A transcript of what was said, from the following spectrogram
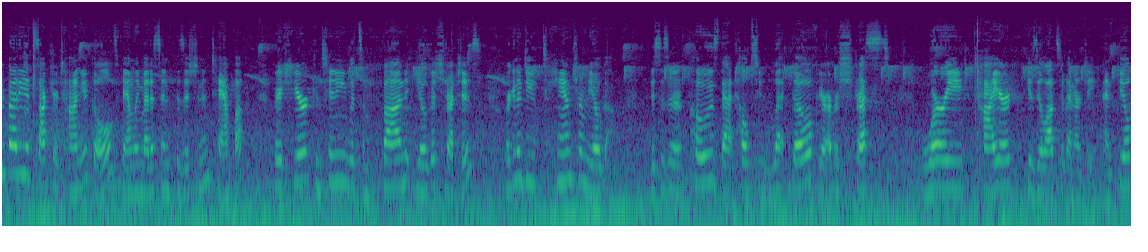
everybody, it's Dr. Tanya Gold, family medicine physician in Tampa. We're here continuing with some fun yoga stretches. We're going to do tantrum yoga. This is a pose that helps you let go if you're ever stressed, worried, tired, gives you lots of energy. And feel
